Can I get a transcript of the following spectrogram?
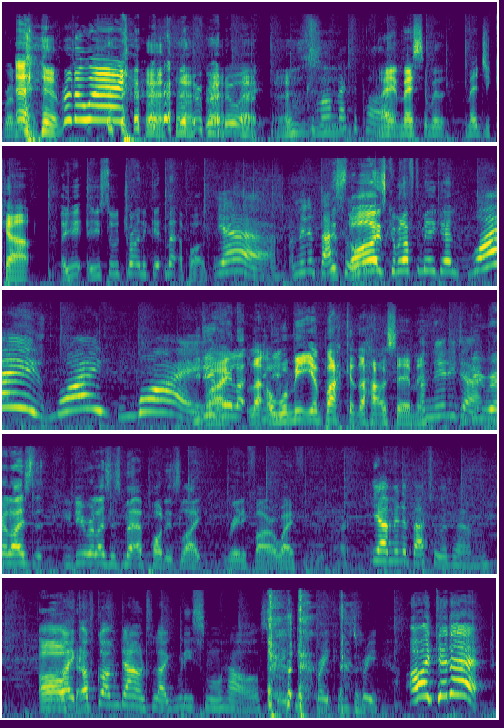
Run away. Run away! Run away. Come on, Metapod. I ain't messing with Magikarp. Are you, are you still trying to get Metapod? Yeah, I'm in a battle. This, oh, he's coming after me again. Why? Why? Why? You do Right, reali- let- you do- we'll meet you back at the house, Amy. I'm nearly done. You done. do realize that you do realize this Metapod is like really far away from you, right? yeah, I'm in a battle with him. Oh, Like okay. I've got him down to like really small health, but he keeps breaking free. Oh, I did it!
